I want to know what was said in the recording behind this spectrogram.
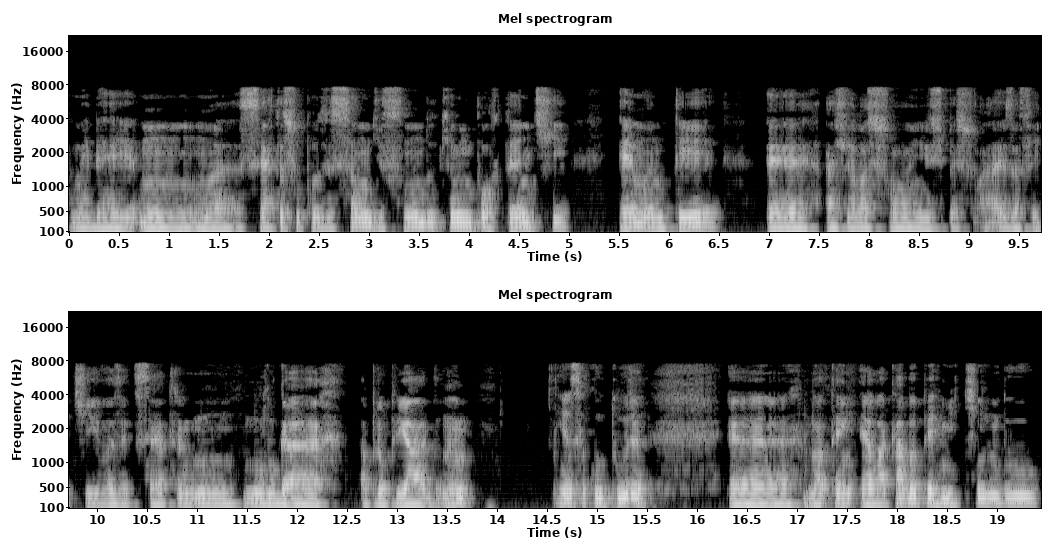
uma ideia, um, uma certa suposição de fundo que o importante é manter é, as relações pessoais, afetivas, etc., no, no lugar apropriado. Né? E essa cultura, é, notem, ela acaba permitindo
